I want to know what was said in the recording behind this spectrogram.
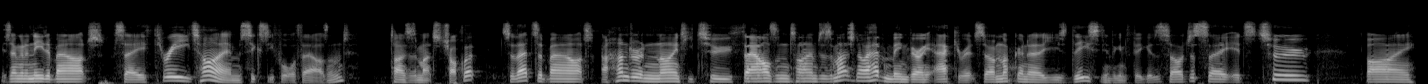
is I'm going to need about, say, 3 times 64,000 times as much chocolate. So that's about 192,000 times as much. Now, I haven't been very accurate, so I'm not going to use these significant figures. So I'll just say it's 2 by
